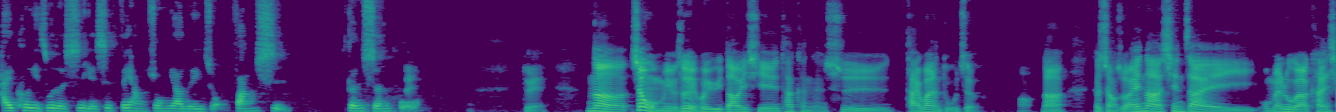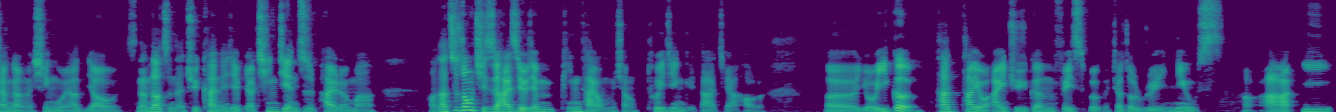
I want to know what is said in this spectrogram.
还可以做的事，也是非常重要的一种方式跟生活。对。对那像我们有时候也会遇到一些，他可能是台湾的读者啊，那他想说，哎，那现在我们如果要看香港的新闻，要要难道只能去看那些比较亲建制派了吗？好，那之中其实还是有些平台，我们想推荐给大家好了。呃，有一个，它它有 IG 跟 Facebook，叫做 Renews 啊，R E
